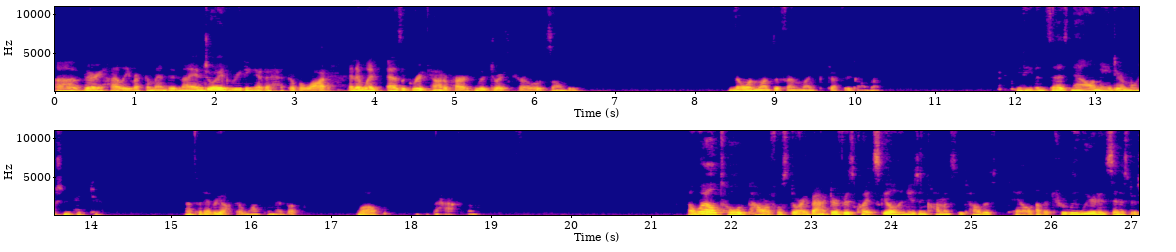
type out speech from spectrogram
Uh, very highly recommended, and I enjoyed reading it a heck of a lot. And it went as a great counterpart with Joyce Carol Oates Zombie. No one wants a friend like Jeffrey Dahmer. It even says now a major motion picture. That's what every author wants in their book. Well, half of them. A well told, powerful story, Backderf is quite skilled in using comics to tell this tale of a truly weird and sinister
